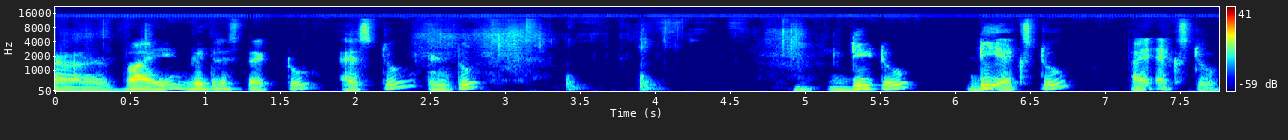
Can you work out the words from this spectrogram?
uh, y with respect to s2 into d2 dx2 by x2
